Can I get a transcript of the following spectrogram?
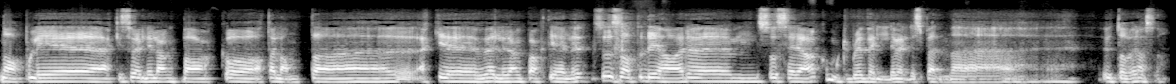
Napoli er ikke så veldig langt bak, og Atalanta er ikke veldig langt bak, de heller. Så, sånn at de har, eh, så Serie A kommer til å bli veldig veldig spennende utover. altså.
